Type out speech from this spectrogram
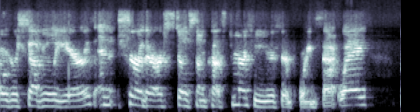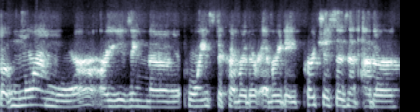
over several years. And sure, there are still some customers who use their points that way, but more and more are using the points to cover their everyday purchases and other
